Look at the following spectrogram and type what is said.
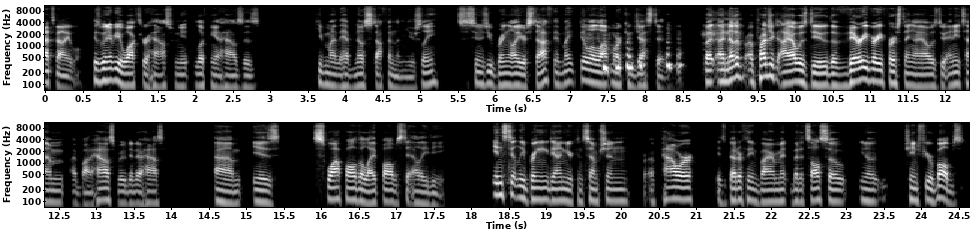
that's valuable. Because whenever you walk through a house when you're looking at houses keep in mind they have no stuff in them usually. So as soon as you bring all your stuff it might feel a lot more congested but another a project i always do the very very first thing i always do anytime i bought a house moved into a house um, is swap all the light bulbs to led instantly bringing down your consumption of power. It's better for the environment, but it's also, you know, change fewer bulbs.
